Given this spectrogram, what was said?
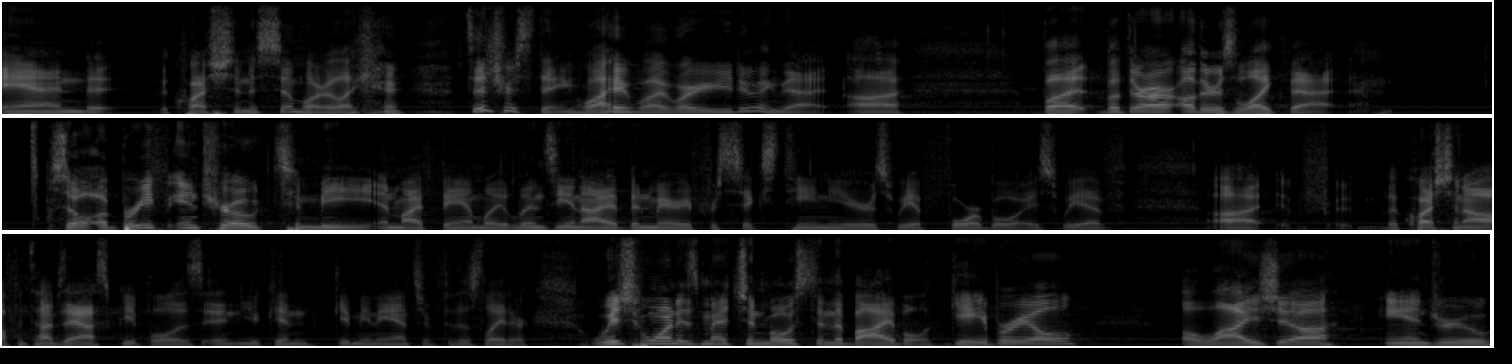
And the question is similar. Like, it's interesting. Why, why, why are you doing that? Uh, but, but there are others like that. So, a brief intro to me and my family. Lindsay and I have been married for 16 years. We have four boys. We have uh, the question I oftentimes ask people is, and you can give me the answer for this later which one is mentioned most in the Bible? Gabriel, Elijah, Andrew,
